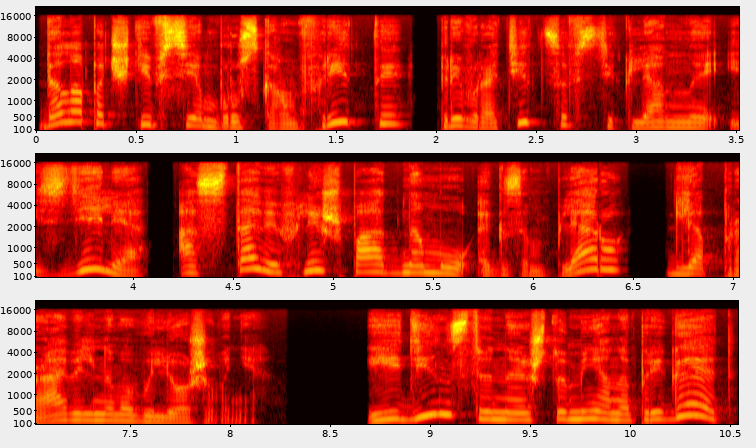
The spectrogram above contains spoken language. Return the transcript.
дала почти всем брускам фритты превратиться в стеклянные изделия, оставив лишь по одному экземпляру для правильного вылеживания. Единственное, что меня напрягает,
